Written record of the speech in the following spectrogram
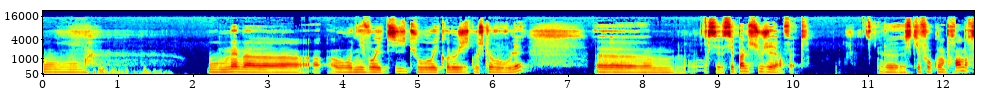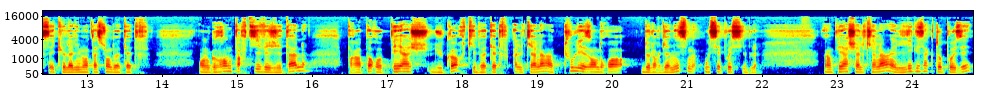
ou, même euh, au niveau éthique ou écologique ou ce que vous voulez, euh, c'est pas le sujet en fait. Ce qu'il faut comprendre, c'est que l'alimentation doit être en grande partie végétale par rapport au pH du corps qui doit être alcalin à tous les endroits de l'organisme où c'est possible. Un pH alcalin est l'exact opposé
